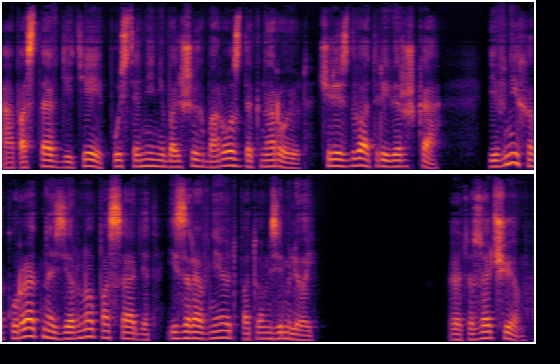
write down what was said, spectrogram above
А поставь детей, пусть они небольших бороздок нароют, через два-три вершка. И в них аккуратно зерно посадят и заровняют потом землей. «Это зачем?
